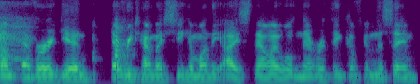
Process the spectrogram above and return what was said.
um, ever again. Every time I see him on the ice now, I will never think of him the same.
